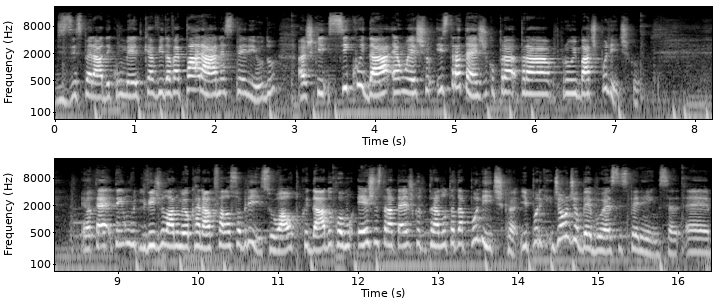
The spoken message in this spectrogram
desesperado e com medo que a vida vai parar nesse período. Acho que se cuidar é um eixo estratégico para o embate político. Eu até tenho um vídeo lá no meu canal que fala sobre isso, o autocuidado como eixo estratégico para a luta da política. E por, de onde eu bebo essa experiência? É,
